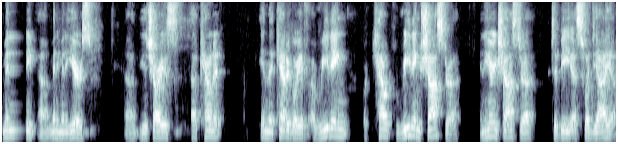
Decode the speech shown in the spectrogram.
many, uh, many, many years. Uh, the acharyas uh, count it in the category of reading or count reading Shastra and hearing Shastra to be a swadhyaya,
